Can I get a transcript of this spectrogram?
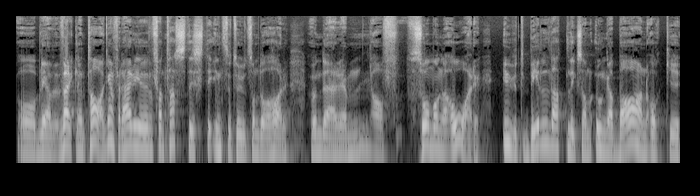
och blev verkligen tagen för det här är ju ett fantastiskt institut som då har under em, ja, så många år utbildat liksom unga barn och eh,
